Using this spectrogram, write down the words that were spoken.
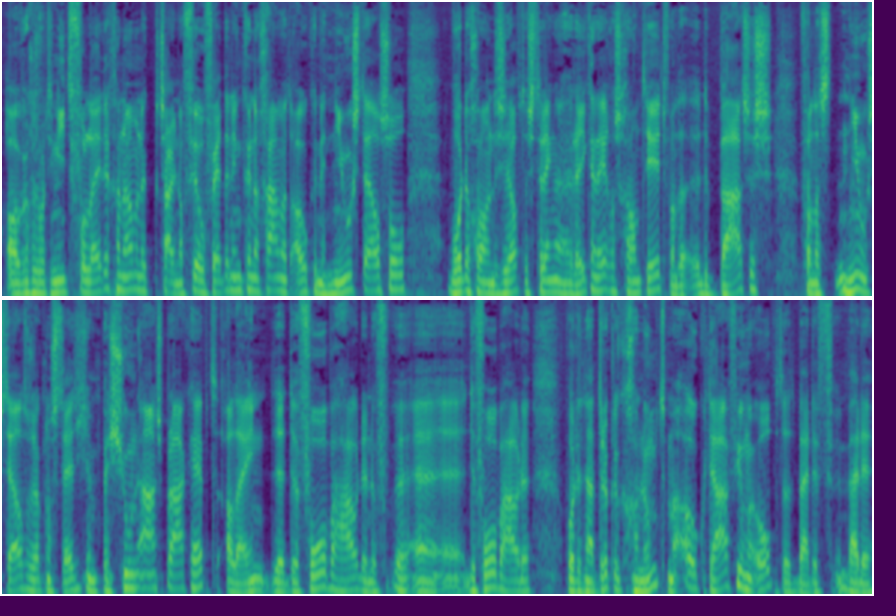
Overigens wordt hij niet volledig genomen. Daar zou je nog veel verder in kunnen gaan. Want ook in het nieuwe stelsel worden gewoon dezelfde strenge rekenregels gehanteerd. Want de, basis van het nieuwe stelsel is ook nog steeds dat je een pensioenaanspraak hebt. Alleen de, de, voorbehouden, de, uh, de voorbehouden worden nadrukkelijk genoemd. Maar ook daar viel me op dat bij de, bij de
